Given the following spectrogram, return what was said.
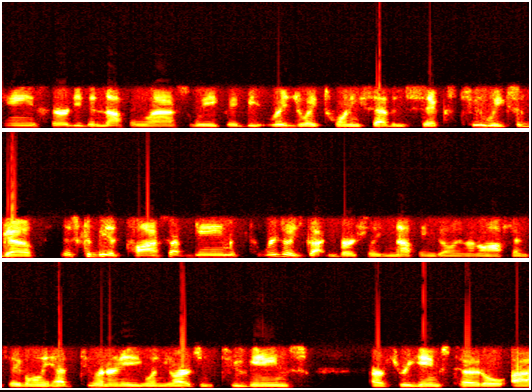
Kane 30 to nothing last week. They beat Ridgway 27 6 two weeks ago. This could be a toss-up game. Ridgway's gotten virtually nothing going on offense. They've only had 281 yards in two games, or three games total. Uh,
